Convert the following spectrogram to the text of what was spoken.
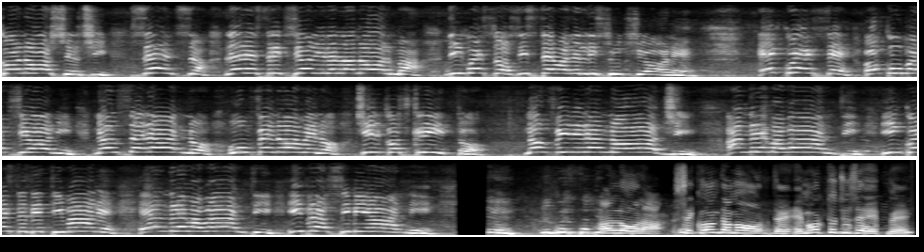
conoscerci senza le restrizioni della norma di questo sistema dell'istruzione. E queste occupazioni non saranno un fenomeno circoscritto, non finiranno oggi, andremo avanti in queste settimane e andremo avanti i prossimi anni. Allora, seconda morte, è morto Giuseppe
